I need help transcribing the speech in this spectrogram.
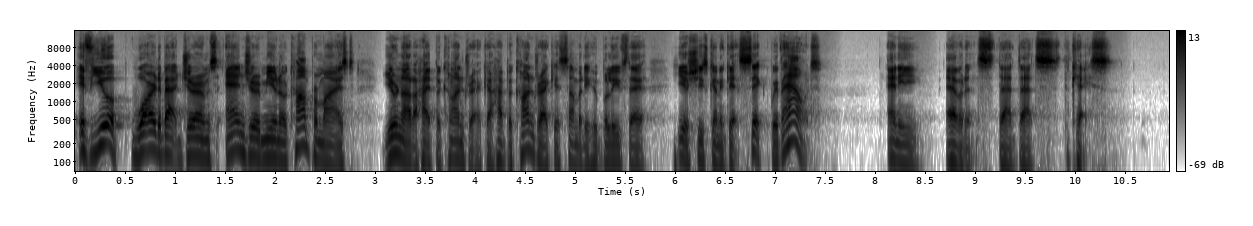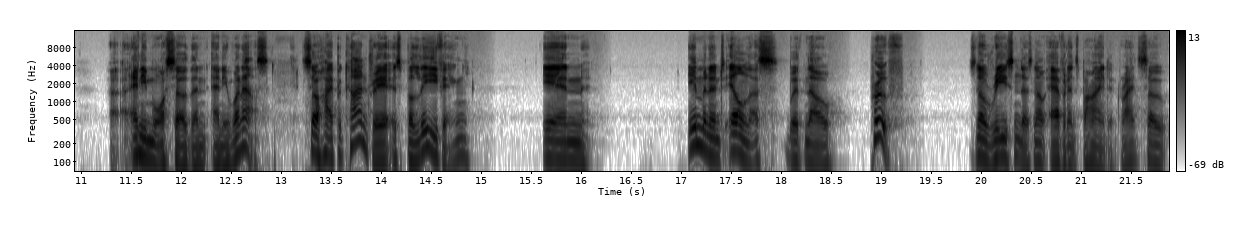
If you're worried about germs and you're immunocompromised, you're not a hypochondriac. A hypochondriac is somebody who believes that he or she's going to get sick without any evidence that that's the case, uh, any more so than anyone else. So hypochondria is believing in imminent illness with no proof. There's no reason, there's no evidence behind it, right? So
